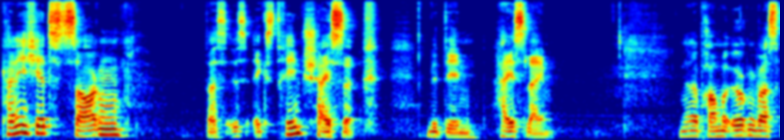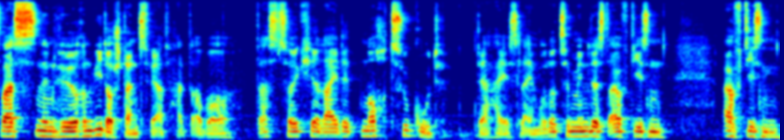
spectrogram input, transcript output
kann ich jetzt sagen, das ist extrem scheiße mit den Highslime. Ne, da brauchen wir irgendwas, was einen höheren Widerstandswert hat, aber das Zeug hier leidet noch zu gut, der Highslime, oder zumindest auf diesen, auf diesen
